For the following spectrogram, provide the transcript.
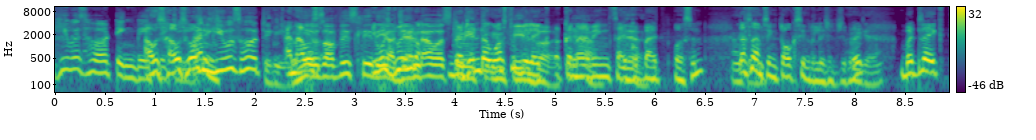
He was hurting basically. I was I was hurting. And he was hurting you. And he I was, obviously the was doing agenda was to the make agenda was to be feel like a conniving Yeah, psychopath person. That's Okay. what I'm saying, toxic relationship, right? Okay. But like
